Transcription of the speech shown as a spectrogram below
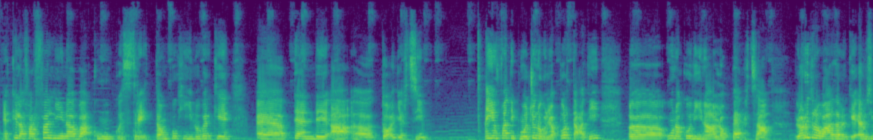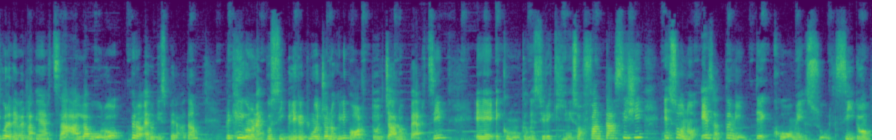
è che la farfallina va comunque stretta un pochino perché eh, tende a uh, togliersi e io infatti il primo giorno che li ho portati uh, una codina l'ho persa. L'ho ritrovata perché ero sicura di averla persa al lavoro però ero disperata. Perché dico non è possibile che il primo giorno che li porto già l'ho persi. E, e, comunque questi orecchini sono fantastici e sono esattamente come sul sito.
